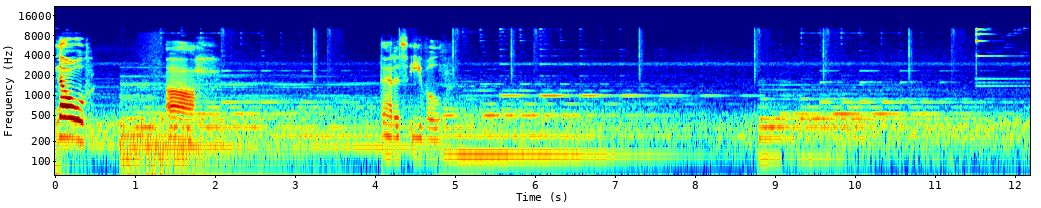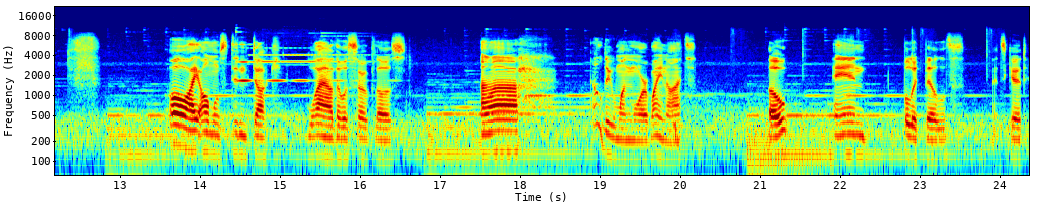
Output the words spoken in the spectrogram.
No! Ah. Oh. That is evil. Oh, I almost didn't duck. Wow, that was so close. Uh, I'll do one more, why not? Oh, and bullet bills. That's good.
